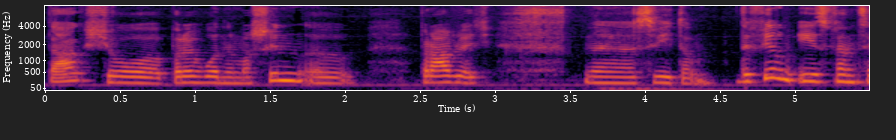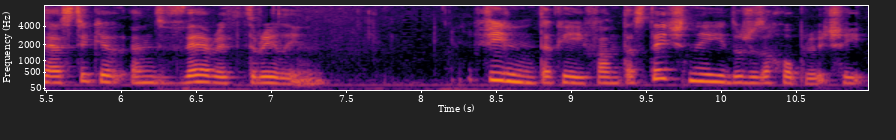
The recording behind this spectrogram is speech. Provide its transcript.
так, що перегони машин е, правлять е, світом. The film is fantastic and very thrilling. Фільм такий фантастичний і дуже захоплюючий.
